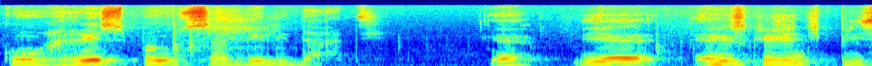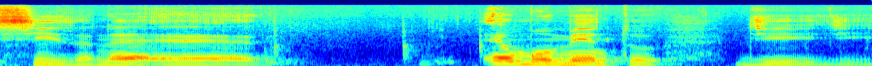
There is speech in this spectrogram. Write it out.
com responsabilidade. É, e é, é isso que a gente precisa, né? É, é um momento de, de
